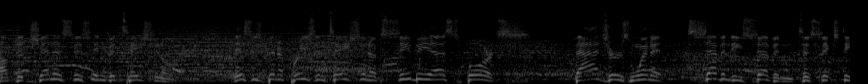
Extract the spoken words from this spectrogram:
of the Genesis Invitational. This has been a presentation of CBS Sports. Badgers win it 77 to 63.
